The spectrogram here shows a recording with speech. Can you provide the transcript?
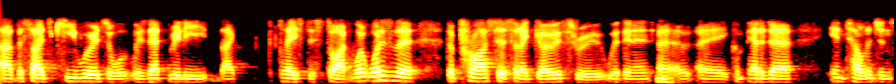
uh, besides keywords, or was that really like the place to start? What What is the the process that I go through within a, a, a competitor intelligence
